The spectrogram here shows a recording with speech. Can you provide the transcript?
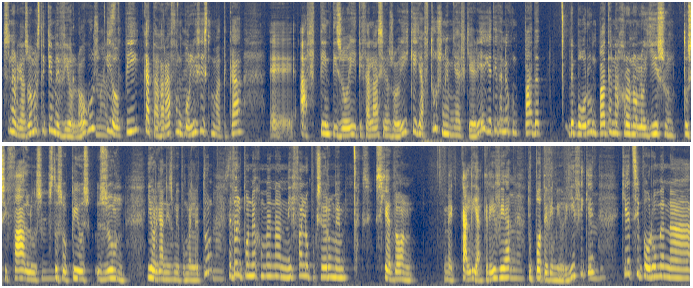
συνεργαζόμαστε και με βιολόγους οι οποίοι καταγράφουν ναι. πολύ συστηματικά ε, αυτήν τη ζωή, τη θαλάσσια ζωή και για αυτούς είναι μια ευκαιρία γιατί δεν έχουν πάντα δεν μπορούν πάντα να χρονολογήσουν τους υφάλους mm. στους οποίους ζουν οι οργανισμοί που μελετούν. Εδώ λοιπόν έχουμε έναν ύφαλο που ξέρουμε σχεδόν με καλή ακρίβεια ναι. του πότε δημιουργήθηκε και έτσι μπορούμε να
